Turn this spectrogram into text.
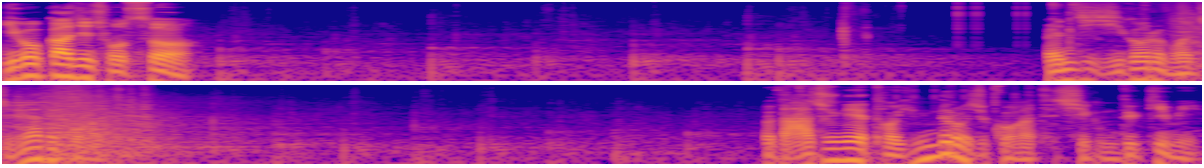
이거까지 줬어. 왠지 이거를 먼저 해야 될 것 같아. 나중에 더 힘들어질 것 같아 지금 느낌이.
